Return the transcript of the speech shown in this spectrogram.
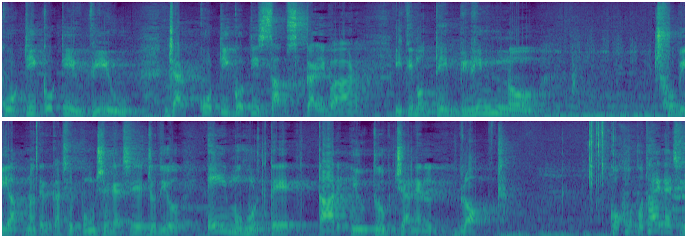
কোটি কোটি ভিউ যার কোটি কোটি সাবস্ক্রাইবার ইতিমধ্যেই বিভিন্ন ছবি আপনাদের কাছে পৌঁছে গেছে। যদিও এই মুহূর্তে তার ইউটিউব চ্যানেল ব্লকড কোথায় গেছে?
